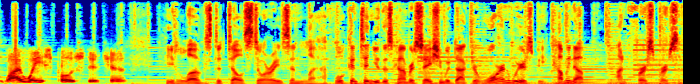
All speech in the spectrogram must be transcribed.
Why waste postage, huh? He loves to tell stories and laugh. We'll continue this conversation with Dr. Warren Wiersbe coming up on First Person.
